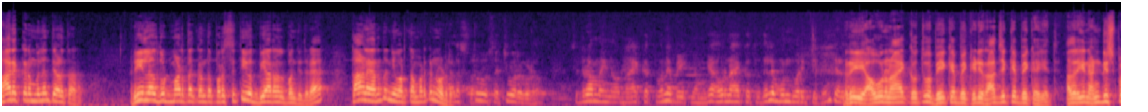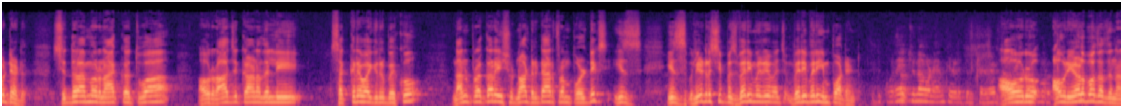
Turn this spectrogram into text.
ಕಾರ್ಯಕ್ರಮದಲ್ಲಿ ಅಂತ ಹೇಳ್ತಾರೆ. ರೀಲಲ್ಲಿ ದುಡ್ಡು ಮಾಡ್ತಕ್ಕಂಥ ಪರಿಸ್ಥಿತಿ ಇವತ್ತು ಬಿಹಾರ್ನಲ್ಲಿ ಬಂದಿದ್ರೆ ಕಾರಣ ಯಾರಂತ ನೀವು ಅರ್ಥ ಮಾಡ್ಕೊಂಡು ನೋಡ್ರಿ. ಅಷ್ಟು ಸಚಿವರುಗಳು ಸಿದ್ದರಾಮಯ್ಯನವ್ರ ನಾಯಕತ್ವನೇ ಬೇಕು ನಮಗೆ ಅವ್ರ ನಾಯಕತ್ವದಲ್ಲೇ ಮುಂದುವರಿತೀವಿ ಅಂತ ಹೇಳಿ ರೀ ಅವ್ರ ನಾಯಕತ್ವ ಬೇಕೇ ಬೇಕು ಇಡೀ ರಾಜ್ಯಕ್ಕೆ ಬೇಕಾಗೈತೆ. ಅದ್ರಾಗೇನು ಏನು ಅನ್ಡಿಸ್ಪ್ಯೂಟೆಡ್ ಸಿದ್ದರಾಮಯ್ಯವ್ರ ನಾಯಕತ್ವ ಅವ್ರ ರಾಜಕಾರಣದಲ್ಲಿ ಸಕ್ರಿಯವಾಗಿರಬೇಕು. ನನ್ನ ಪ್ರಕಾರ ಈ should not retire from politics is is leadership is very very much very very important ಅವರು ಅವ್ರು ಹೇಳ್ಬೋದು ಅದನ್ನು.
